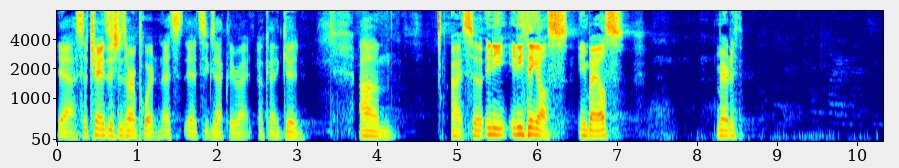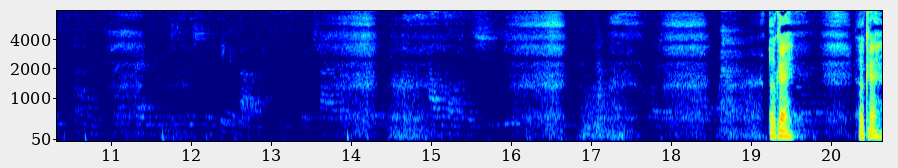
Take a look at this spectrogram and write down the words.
yeah. So transitions are important. That's that's exactly right. Okay, good. Um, all right. So any anything else? Anybody else? Meredith. Okay. Okay.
